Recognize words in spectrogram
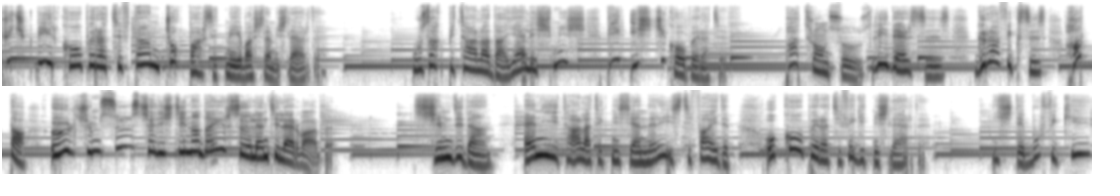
küçük bir kooperatiften çok bahsetmeye başlamışlardı. Uzak bir tarlada yerleşmiş bir işçi kooperatif patronsuz, lidersiz, grafiksiz hatta ölçümsüz çalıştığına dair söylentiler vardı. Şimdiden en iyi tarla teknisyenleri istifa edip o kooperatife gitmişlerdi. İşte bu fikir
